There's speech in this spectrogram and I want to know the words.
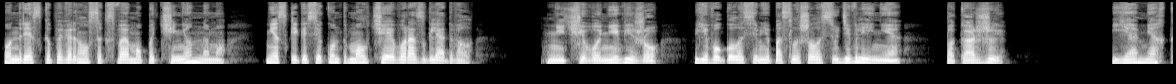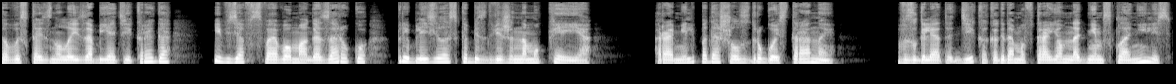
Он резко повернулся к своему подчиненному, несколько секунд молча его разглядывал. «Ничего не вижу», — в его голосе мне послышалось удивление. «Покажи». Я мягко выскользнула из объятий Крэга и, взяв своего мага за руку, приблизилась к обездвиженному Кейя. Рамиль подошел с другой стороны. Взгляд Дика, когда мы втроем над ним склонились,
